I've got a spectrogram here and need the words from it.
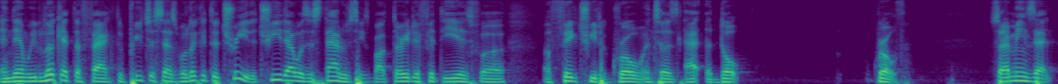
And then we look at the fact the preacher says, well, look at the tree. The tree that was established takes about 30 to 50 years for a fig tree to grow until it's at adult growth. So that means that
